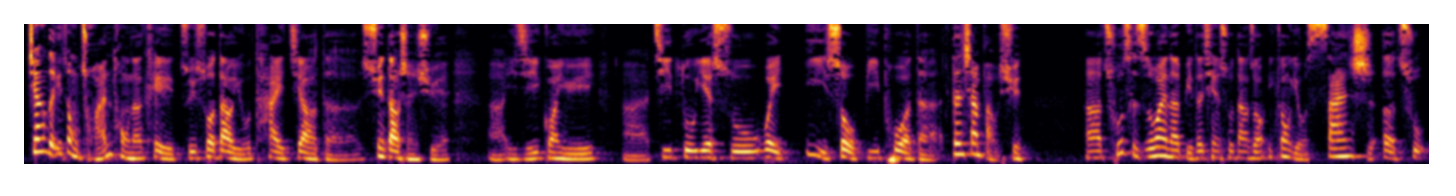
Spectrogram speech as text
这样的一种传统呢，可以追溯到犹太教的殉道神学啊、以及关于啊、基督耶稣为义受逼迫的登山宝训。啊、除此之外呢，彼得前书当中一共有三十二处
